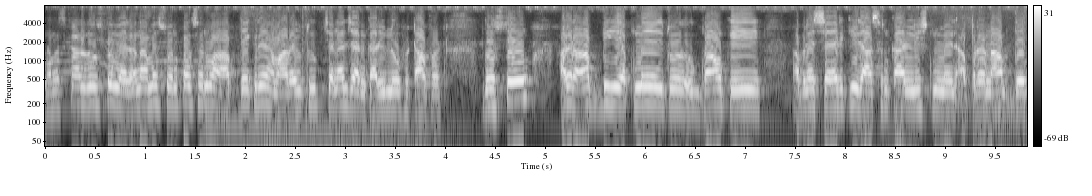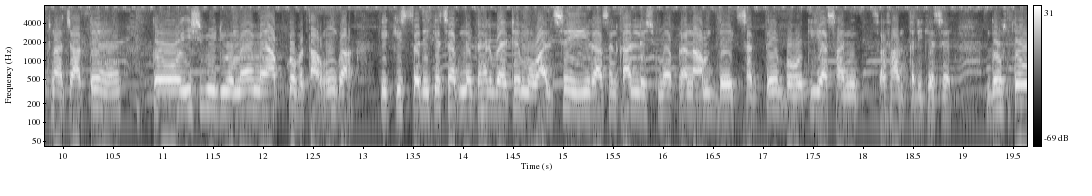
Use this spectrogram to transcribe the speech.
नमस्कार दोस्तों, मेरा नाम है सोनपाल शर्मा। आप देख रहे हैं हमारा यूट्यूब चैनल, जानकारी लो फटाफट। दोस्तों, अगर आप भी अपने तो गाँव के, अपने शहर की राशन कार्ड लिस्ट में अपना नाम देखना चाहते हैं तो इस वीडियो में मैं आपको बताऊँगा कि किस तरीके से अपने घर बैठे मोबाइल से ही राशन कार्ड लिस्ट में अपना नाम देख सकते हैं बहुत ही आसानी, आसान तरीके से। दोस्तों,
